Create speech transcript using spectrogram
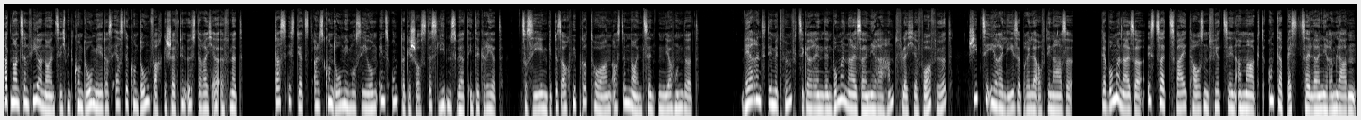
hat 1994 mit Kondomi das erste Kondomfachgeschäft in Österreich eröffnet. Das ist jetzt als Kondomi-Museum ins Untergeschoss des Liebenswert integriert. Zu sehen gibt es auch Vibratoren aus dem 19. Jahrhundert. Während die mit 50erin den Womanizer in ihrer Handfläche vorführt, schiebt sie ihre Lesebrille auf die Nase. Der Womanizer ist seit 2014 am Markt und der Bestseller in ihrem Laden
